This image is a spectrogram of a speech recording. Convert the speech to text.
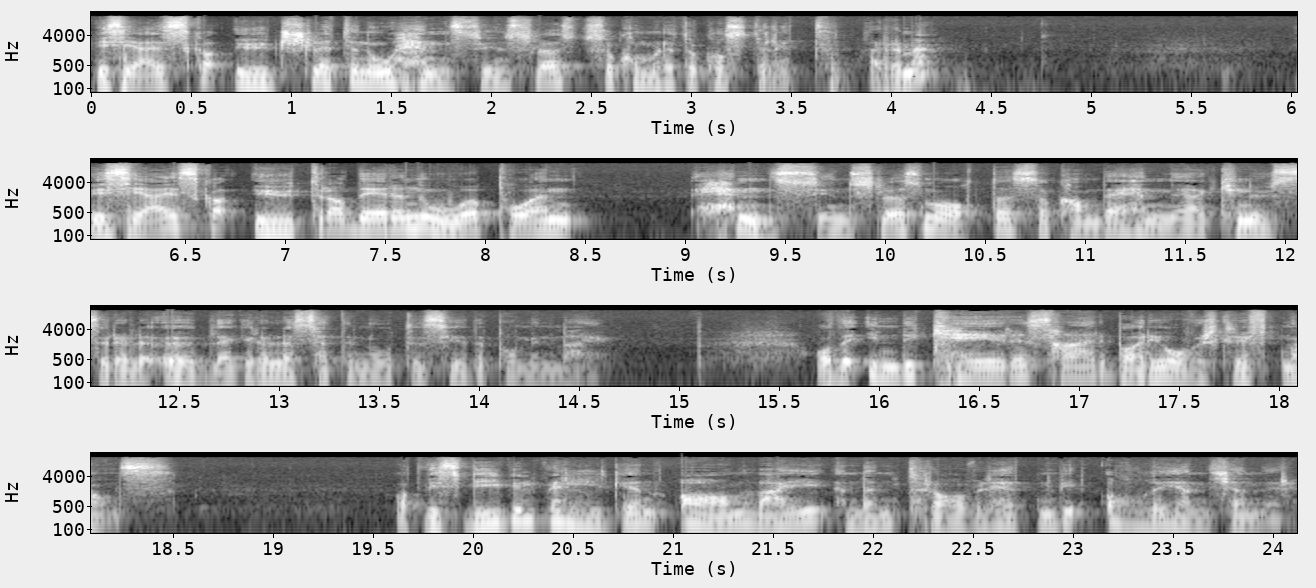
Hvis jeg skal utslette noe hensynsløst, så kommer det til å koste litt. Er dere med? Hvis jeg skal utradere noe på en hensynsløs måte, så kan det hende jeg knuser eller ødelegger eller setter noe til side på min vei. Og det indikeres her, bare i overskriften hans, at hvis vi vil velge en annen vei enn den travelheten vi alle gjenkjenner,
